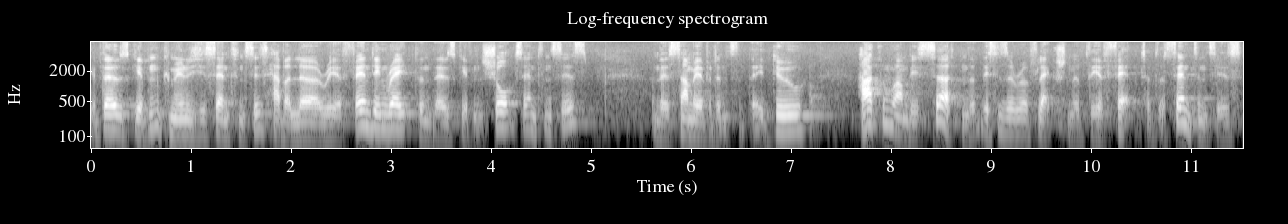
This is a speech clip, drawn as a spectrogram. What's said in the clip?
If those given community sentences have a lower reoffending rate than those given short sentences, and there's some evidence that they do, how can one be certain that this is a reflection of the effect of the sentences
